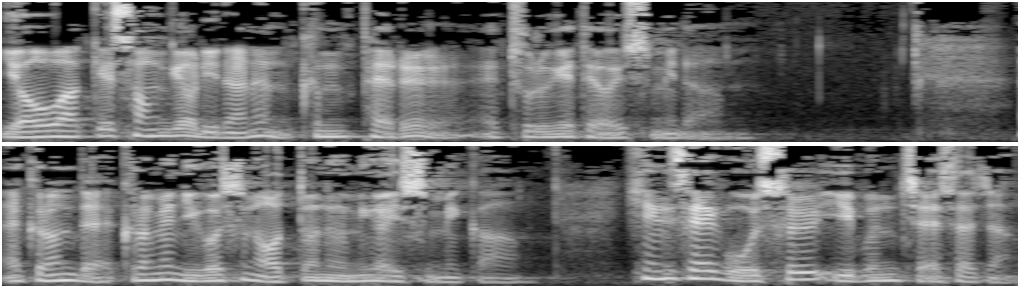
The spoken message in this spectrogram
여호와께 성결이라는 금패를 두르게 되어 있습니다. 그런데 그러면 이것은 어떤 의미가 있습니까? 흰색 옷을 입은 제사장,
